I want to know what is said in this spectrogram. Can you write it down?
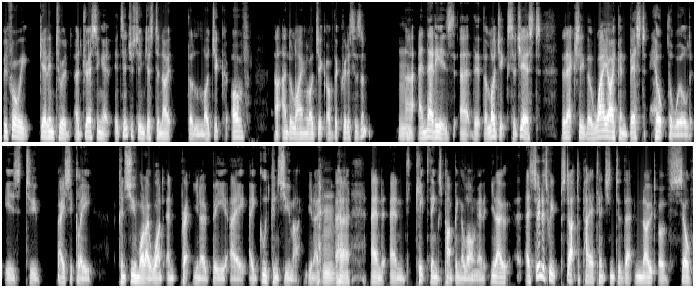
before we get into addressing it, it's interesting just to note the logic of, uh, underlying logic of the criticism. Mm. and that is uh, that the logic suggests that actually the way I can best help the world is to basically consume what I want and you know be a, a good consumer, you know, mm. uh, and and keep things pumping along. And you know, as soon as we start to pay attention to that note of self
